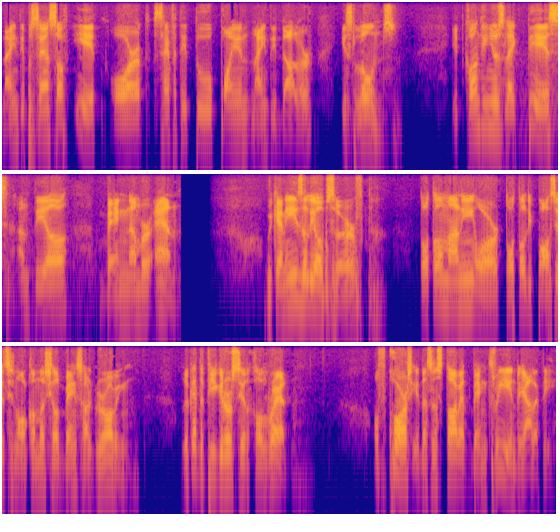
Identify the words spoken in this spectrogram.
90% of it, or $72.90, is loans. It continues like this until bank number n. We can easily observe total money or total deposits in all commercial banks are growing. Look at the figure circled red. Of course, it doesn't stop at Bank 3 in reality.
